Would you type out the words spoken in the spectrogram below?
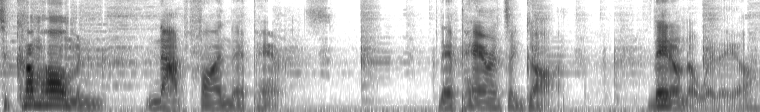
To come home and not find their parents. Their parents are gone. They don't know where they are.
